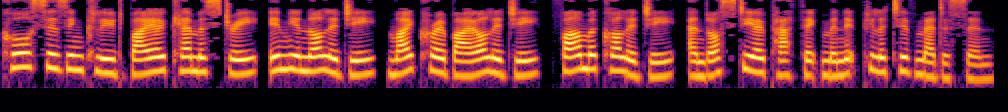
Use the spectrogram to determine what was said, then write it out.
Courses include biochemistry, immunology, microbiology, pharmacology, and osteopathic manipulative medicine.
